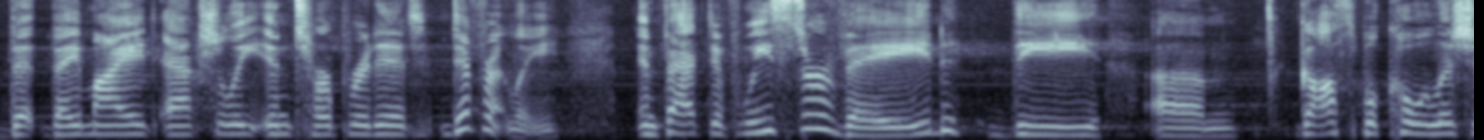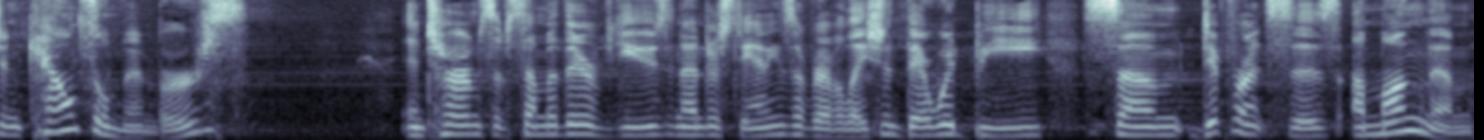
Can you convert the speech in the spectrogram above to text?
that they might actually interpret it differently. In fact, if we surveyed the um, Gospel Coalition Council members, in terms of some of their views and understandings of Revelation, there would be some differences among them.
